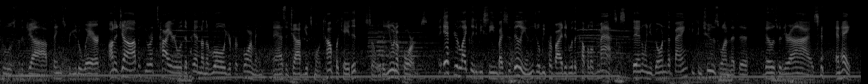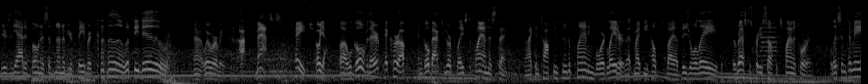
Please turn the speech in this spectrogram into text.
Tools for the job, things for you to wear. On a job, your attire will depend on the role you're performing. As the job gets more complicated, so will the uniforms. If you're likely to be seen by civilians, you'll be provided with a couple of masks. Then when you go in the bank, you can choose one that uh, goes with your eyes. Here's the added bonus of none of your favorite. Whoopie-doo. Uh, where were we? Ah, masks. Paige. Oh yeah. Uh, we'll go over there, pick her up, and go back to your place to plan this thing. I can talk you through the planning board later. That might be helped by a visual aid. The rest is pretty self-explanatory. Listen to me.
